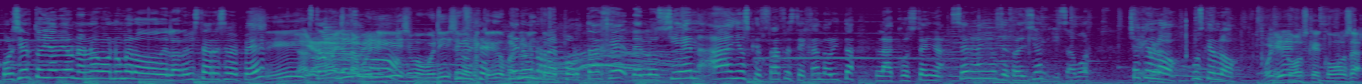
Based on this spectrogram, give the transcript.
Por cierto, ¿ya vieron el nuevo número de la revista RCBP? Sí, ya está, ya está buenísimo, buenísimo, Fíjense, querido Tiene un reportaje de los 100 años que está festejando ahorita la costeña. 100 años de tradición y sabor. Chéquenlo, búsquenlo. Muy Qué bien. cosa, qué cosa.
